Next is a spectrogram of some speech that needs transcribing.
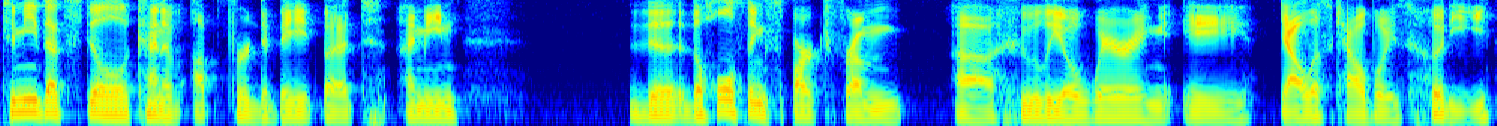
to me, that's still kind of up for debate. But I mean, the the whole thing sparked from uh, Julio wearing a Dallas Cowboys hoodie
